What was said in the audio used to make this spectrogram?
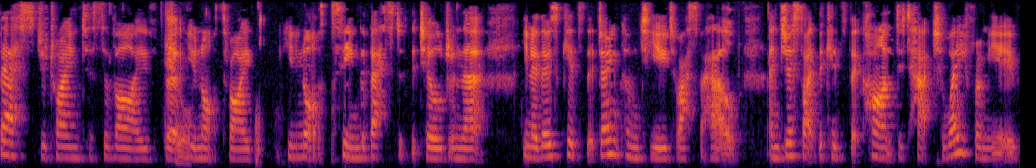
best you're trying to survive but sure. you're not thriving you're not seeing the best of the children that you know those kids that don't come to you to ask for help and just like the kids that can't detach away from you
